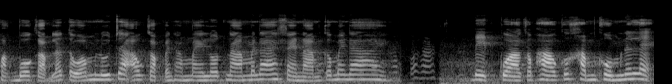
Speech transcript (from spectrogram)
ฝักบัวกลับแล้วแต่ว่าไม่รู้จะเอากลับไปทำไมรดน้ำไม่ได้ใส่น้ำก็ไม่ได้ครับป้าเด็ดกว่ากะเพราก็คำคมนั่นแหละ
